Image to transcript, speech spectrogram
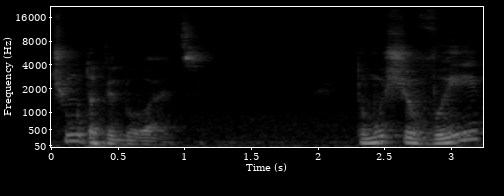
Чому так відбувається? Тому що ви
